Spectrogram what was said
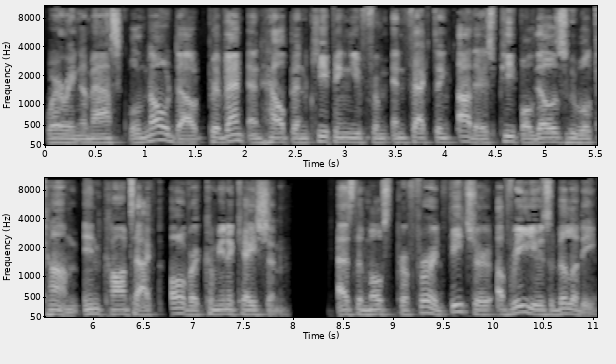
Wearing a mask will no doubt prevent and help in keeping you from infecting others people those who will come in contact over communication. As the most preferred feature of reusability,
